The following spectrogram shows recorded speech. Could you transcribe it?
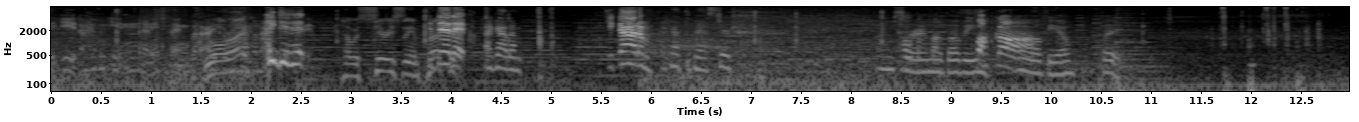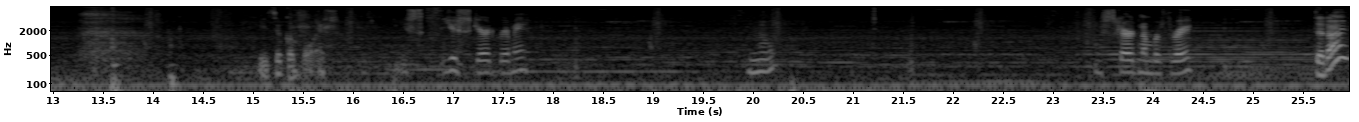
To eat. I haven't eaten anything, but You I all do right? have I did it! appetite. I was seriously You impressed. did it! I got him. You got him! I got the bastard. I'm sorry, the my fuck- bubby. fuck I love you, but he's a good boy. You, you scared Grimmy? No, You scared number three? did I?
